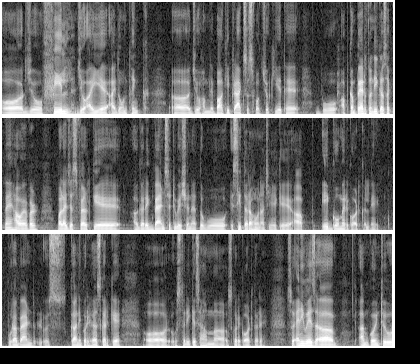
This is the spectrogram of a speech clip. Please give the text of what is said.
और जो फील जो आई है आई डोंट थिंक जो हमने बाकी ट्रैक्स उस वक्त जो किए थे, वो आप कंपेयर तो नहीं कर सकते हैं however but I just felt कि अगर एक बैंड सिचुएशन है तो वो इसी तरह होना चाहिए कि आप एक गो में रिकॉर्ड कर लें, पूरा बैंड उस गाने को रिहर्स करके और उस तरीके से हम uh, उसको रिकॉर्ड करें सो एनी वेज़ आई एम गोइंग टू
